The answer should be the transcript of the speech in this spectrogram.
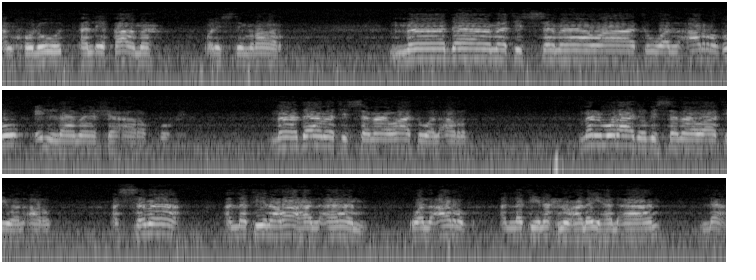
الخلود الإقامة والاستمرار. ما دامت السماوات والأرض إلا ما شاء ربك. ما دامت السماوات والأرض ما المراد بالسماوات والأرض؟ السماء التي نراها الآن والأرض التي نحن عليها الآن؟ لا.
